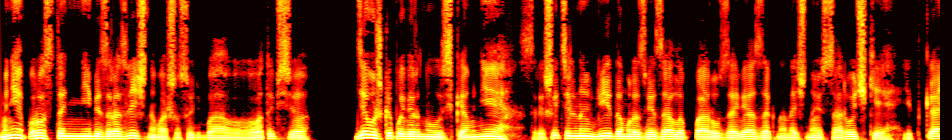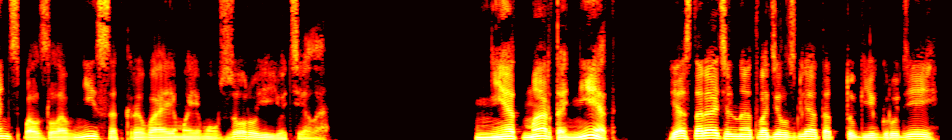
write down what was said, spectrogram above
Мне просто не безразлична ваша судьба, вот и все. Девушка повернулась ко мне, с решительным видом развязала пару завязок на ночной сорочке, и ткань сползла вниз, открывая моему взору ее тело. «Нет, Марта, нет!» Я старательно отводил взгляд от тугих грудей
